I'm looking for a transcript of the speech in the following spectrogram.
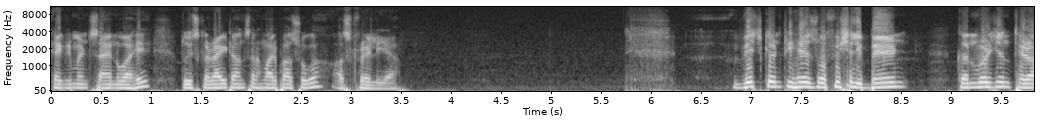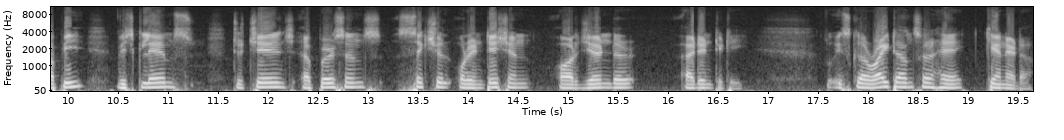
एग्रीमेंट साइन हुआ है। तो इसका राइट right आंसर हमारे पास होगा Australia which country has officially banned conversion therapy which claims to change a person's sexual orientation or gender identity तो इसका राइट right आंसर है कनाडा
